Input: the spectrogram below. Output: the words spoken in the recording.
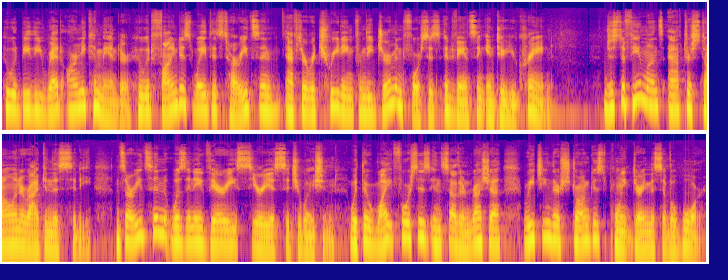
who would be the Red Army commander who would find his way to Tsaritsyn after retreating from the German forces advancing into Ukraine. Just a few months after Stalin arrived in this city, Tsaritsyn was in a very serious situation, with the white forces in southern Russia reaching their strongest point during the Civil War.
